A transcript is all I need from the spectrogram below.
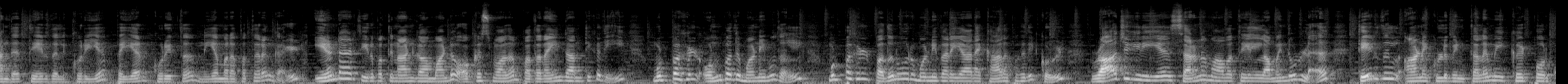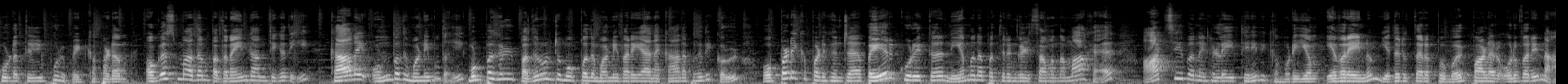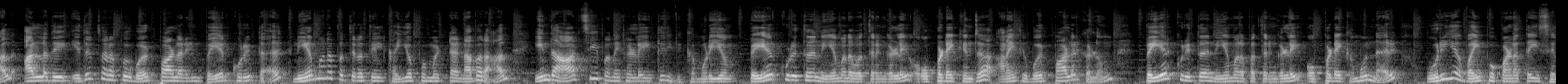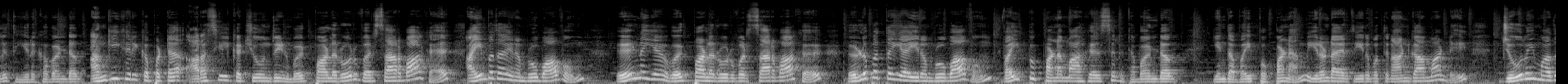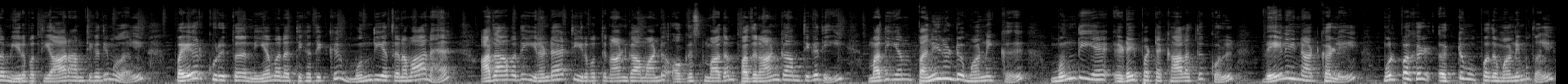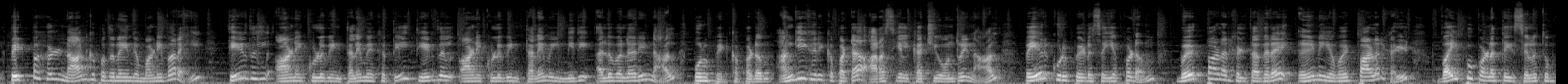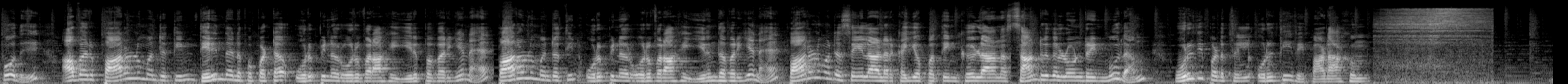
அந்த தேர்தலுக்குரிய பெயர் குறித்த நியமன பத்திரங்கள் இரண்டாயிரத்தி இருபத்தி நான்காம் ஆண்டு ஆகஸ்ட் மாதம் பதினைந்தாம் தேதி முற்பகல் ஒன்பது மணி முதல் முற்பகல் பதினோரு மணி வரையான காலப்பகுதிக்குள் ராஜகிரிய சரண மாவட்டத்தில் அமைந்துள்ள தேர்தல் ஆணைக்குழுவின் தலைமை கேட்போர் கூட்டத்தில் பொறுப்பேற்கப்படும். ஆகஸ்ட் மாதம் பதினைந்தாம் தேதி காலை ஒன்பது மணி முதல் முற்பகல் பதினொன்று முப்பது மணி வரையான காலப்பகுதிக்குள் ஒப்படைக்கப்படுகின்ற பெயர் குறித்த நியமன பத்திரங்கள் சம்பந்தமாக ஆட்சேபனைகளை தெரிவிக்க முடியும். எவரேனும் எதிர்த்தரப்பு வேட்பாளர் ஒருவரினால் அல்லது எதிர்த்தரப்பு வேட்பாளரின் பெயர் குறித்த நியமன பத்திரத்தில் கையொப்பமிட்ட நபரால் இந்த ஆட்சேபனைகளை தெரிவிக்க முடியும். பெயர் குறித்த நியமன பத்திரங்களை ஒப்படைக்கின்ற அனைத்து வேட்பாளர்களும் பெயர் குறித்த நியமன பத்திரங்களை ஒப்படைக்க முன்னர் உரிய வைப்பு பணத்தை செலுத்தி இருக்க வேண்டும். அங்கீகரிக்கப்பட்ட அரசியல் கட்சி ஒன்றின் வேட்பாளர் ஒருவர் சார்பாக ஐம்பதாயிரம் ரூபாவும் ஏனைய வேட்பாளர் ஒருவர் சார்பாக எழுபத்தையாயிரம் ரூபாவும் வைப்பு பணமாக செலுத்த வேண்டும். இந்த வைப்பு பணம் இரண்டாயிரத்தி இருபத்தி நான்காம் ஆண்டு ஜூலை மாதம் இருபத்தி ஆறாம் திகதி முதல் பெயர் குறித்த நியமன திகதிக்கு முந்தைய தினமான அதாவது இரண்டாயிரத்தி இருபத்தி நான்காம் ஆண்டு ஆகஸ்ட் மாதம் பதினான்காம் திகதி மதியம் பனிரெண்டு மணிக்கு முந்தைய இடைப்பட்ட காலத்துக்குள் வேலை நாட்களில் முற்பகல் எட்டு முப்பது மணி முதல் பிற்பகல் நான்கு பதினைந்து மணி வரை தேர்தல் ஆணைக்குழுவின் தலைமையகத்தில் தேர்தல் ஆணைக்குழுவின் தலைமை நிதி அலுவலரினால் பொறுப்பேற்கப்படும். அங்கீகரிக்கப்பட்ட அரசியல் கட்சி ஒன்றினால் பெயர் குறிப்பீடு செய்யப்படும். வேட்பாளர்கள் தவிர ஏனைய வேட்பாளர்கள் வைப்பு பணத்தை செலுத்தும் போது அவர் பாராளுமன்றத்தின் தெரிந்தனுப்பப்பட்ட உறுப்பினர் ஒருவராக இருப்பவர் என பாராளுமன்றத்தின் உறுப்பினர் ஒருவராக இருந்தவர் என பாராளுமன்ற செயலாளர் கையொப்பத்தின் கீழான சான்றிதழ் ஒன்றின் மூலம் உறுதிப்படுத்தல் ஒரு தேவைப்பாடாகும்.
